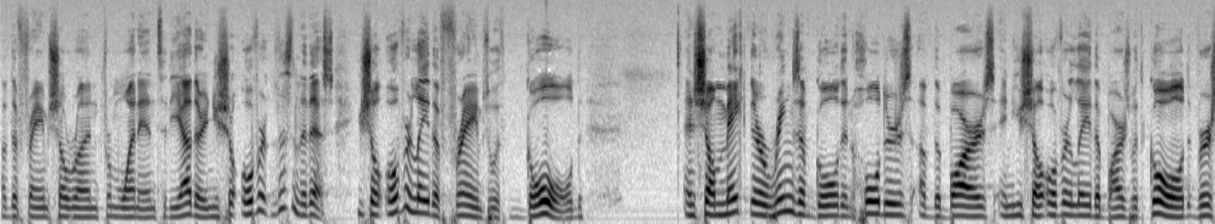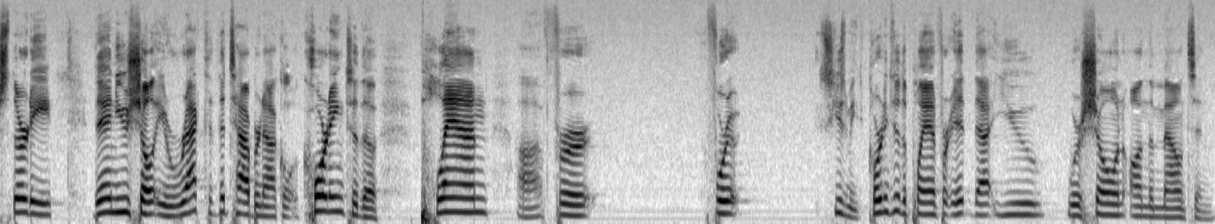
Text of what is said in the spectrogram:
of the frame, shall run from one end to the other. And you shall over, listen to this, you shall overlay the frames with gold, and shall make their rings of gold and holders of the bars, and you shall overlay the bars with gold. Verse 30 Then you shall erect the tabernacle according to the plan uh, for, for excuse me, according to the plan for it that you were shown on the mountain.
